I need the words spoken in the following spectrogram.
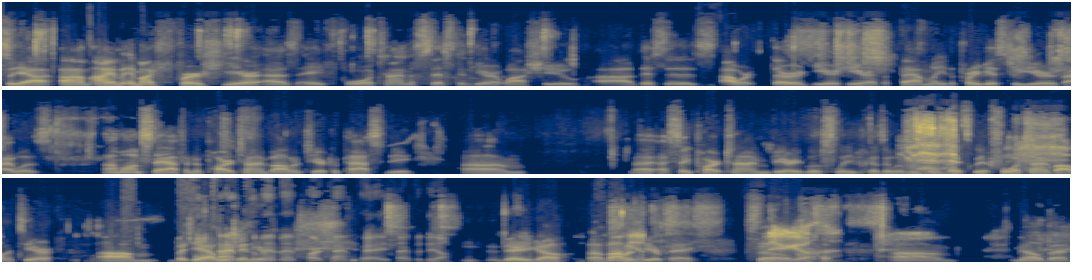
so yeah, um, I am in my first year as a full-time assistant here at WashU. Uh, this is our third year here as a family. The previous two years, I was um, on staff in a part-time volunteer capacity. Um, I, I say part time very loosely because it was, it was basically a full time volunteer. Um, but yeah, we've been commitment, part time pay type of deal. There you go, uh, volunteer pay. So there you go. um, no, but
